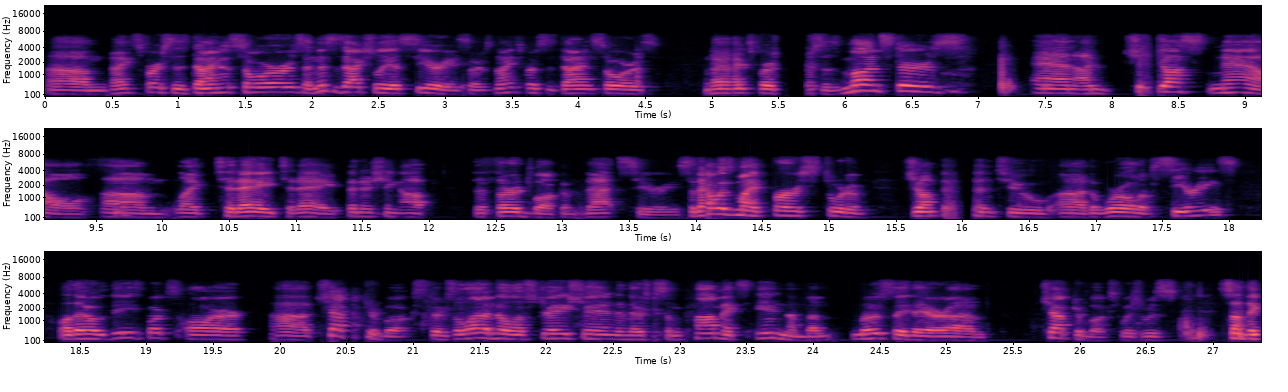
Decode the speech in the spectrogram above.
um, Knights versus Dinosaurs, and this is actually a series. So there's Knights versus Dinosaurs, Knights versus Monsters, and I'm just now, um, like today, today, finishing up the third book of that series. So that was my first sort of jump into uh, the world of series. Although these books are uh, chapter books, there's a lot of illustration and there's some comics in them, but mostly they're uh, chapter books, which was something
